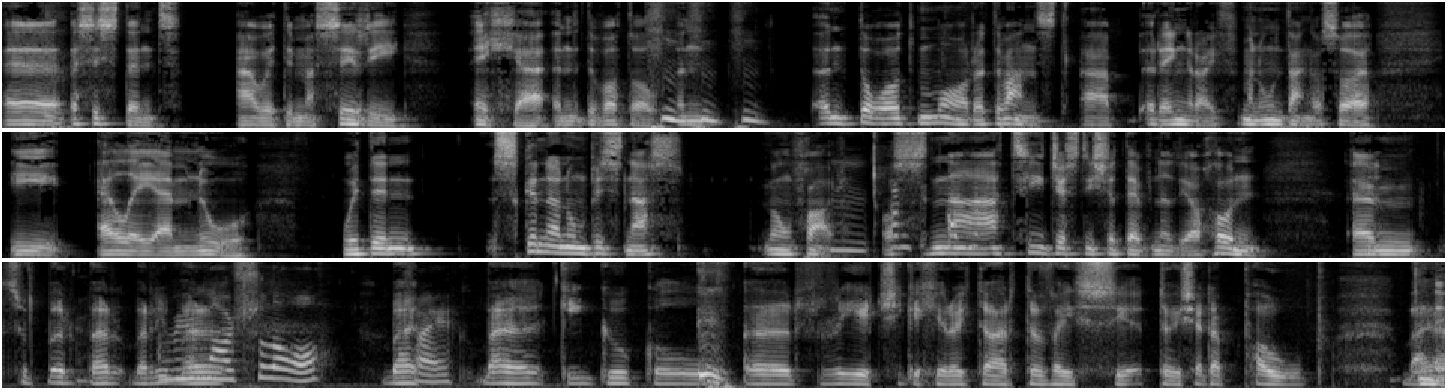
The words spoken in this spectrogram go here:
uh, Assistant a wedyn mae Siri eilla yn y dyfodol yn, yn dod mor advanced a yr enghraifft maen nhw'n dangos o i LAM nhw. Wedyn, sgynna nhw'n busnes mewn ffordd. Mm. Os na ti just eisiau defnyddio hwn. Um, so, Mae'r ma, ma, ma, ma, mor llo. Mae ma gyn Google y reach i gallu rhoi ar dyfeisiad y pob. Mae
